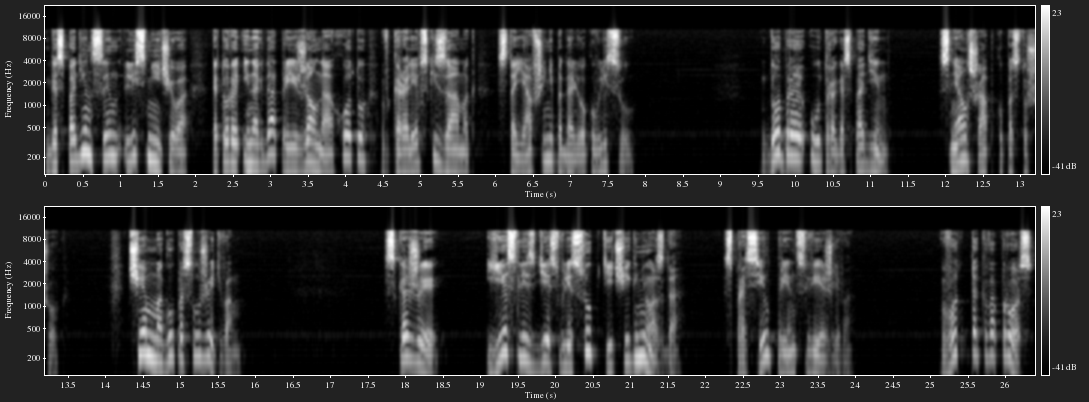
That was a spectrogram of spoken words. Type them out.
господин сын лесничего, который иногда приезжал на охоту в королевский замок, стоявший неподалеку в лесу. «Доброе утро, господин!» — снял шапку пастушок. «Чем могу послужить вам?» «Скажи, есть ли здесь в лесу птичьи гнезда?» — спросил принц вежливо. «Вот так вопрос!»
